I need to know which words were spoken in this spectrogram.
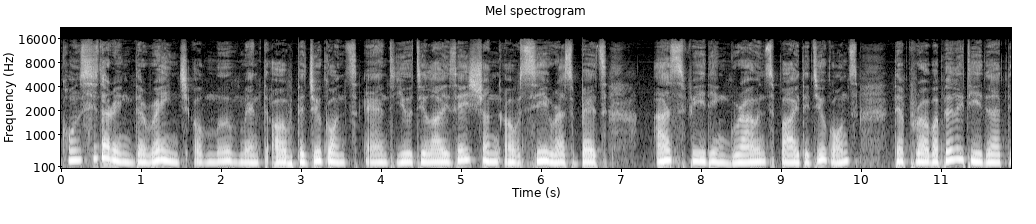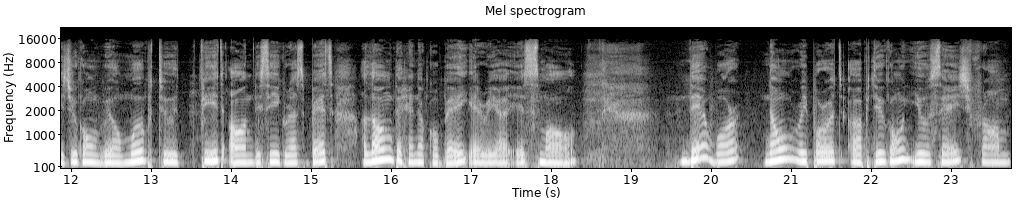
Considering the range of movement of the dugongs and utilization of seagrass beds as feeding grounds by the dugongs, the probability that the dugong will move to feed on the seagrass beds along the Henoko Bay area is small. There were no reports of dugong usage from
